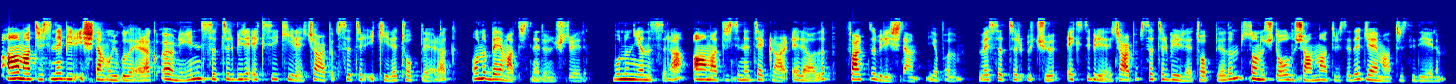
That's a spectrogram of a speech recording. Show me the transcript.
A matrisine bir işlem uygulayarak örneğin satır 1'i eksi 2 ile çarpıp satır 2 ile toplayarak onu B matrisine dönüştürelim. Bunun yanı sıra A matrisine tekrar ele alıp farklı bir işlem yapalım ve satır 3'ü eksi 1 ile çarpıp satır 1 ile toplayalım. Sonuçta oluşan matrise de C matrisi diyelim.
